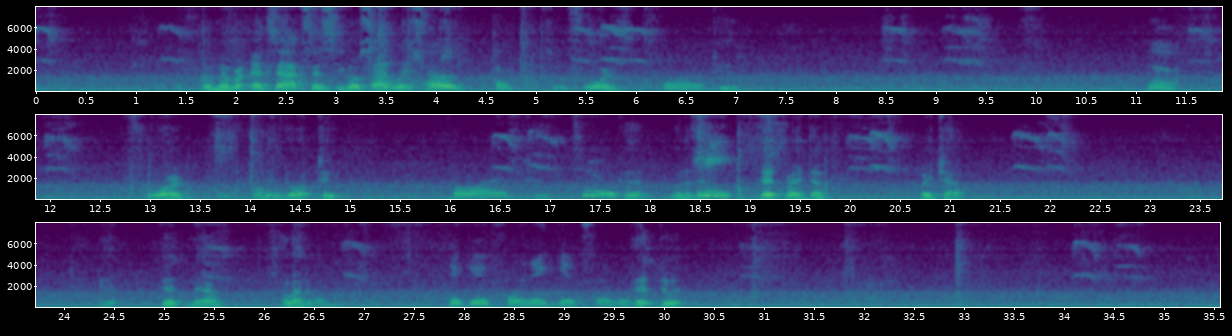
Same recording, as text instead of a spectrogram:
Remember x-axis? You go sideways first. Oh. Uh, So four, four. two, Yeah. four, and then go up two. Four. Two. Good. What is it? G. Good, right there. Great job. Good. Good. Now, 11. Negative four. Negative seven. Good. Do it.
